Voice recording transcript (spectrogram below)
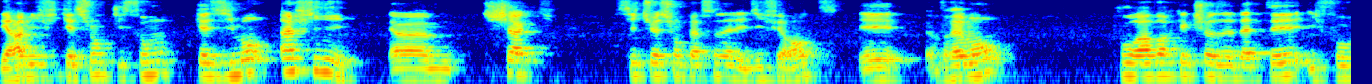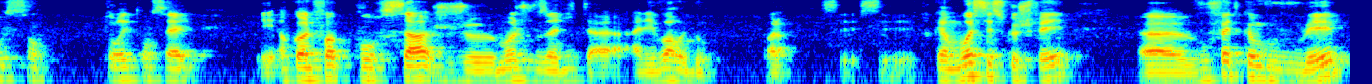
des ramifications qui sont quasiment infinies. Euh, chaque situation personnelle est différente et vraiment, pour avoir quelque chose adapté, il faut s'entourer de conseils. Et encore une fois, pour ça, je, moi, je vous invite à aller voir Hugo. En tout cas, moi, c'est ce que je fais. Euh, vous faites comme vous voulez.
